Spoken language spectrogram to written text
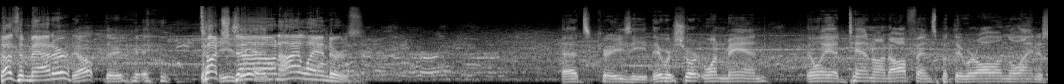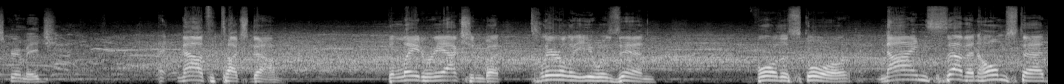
Doesn't matter. Yep. They're Touchdown, in. Highlanders. That's crazy. They were short one man. They only had 10 on offense, but they were all on the line of scrimmage. Now it's a touchdown. Delayed reaction, but clearly he was in for the score. 9-7 Homestead.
